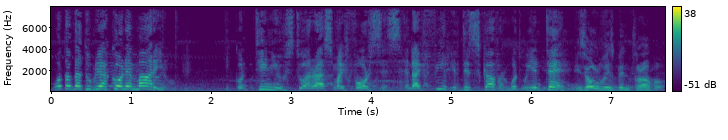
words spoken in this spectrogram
What of that Ubriacone Mario? He continues to harass my forces, and I fear he'll discover what we intend. He's always been trouble.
